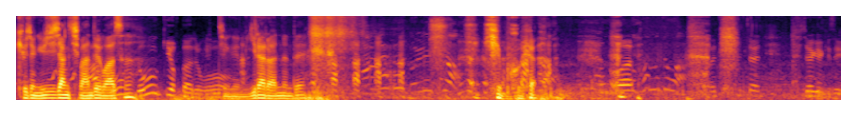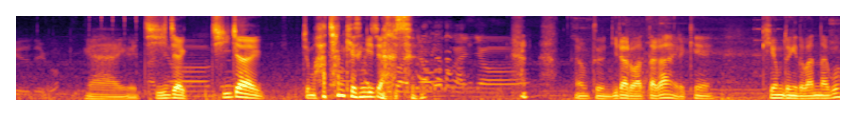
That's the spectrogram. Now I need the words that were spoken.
교정 유지 장치 만들고 아, 와서 너무, 너무 귀엽다. 지금 일하러 왔는데 이게 뭐야? 와, 어, 진짜 진짜 귀엽게 생겼는데 이거. 야 이거 진짜 진짜 좀 하찮게 생기지 않았어요? 아무튼 일하러 왔다가 이렇게 귀염둥이도 만나고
